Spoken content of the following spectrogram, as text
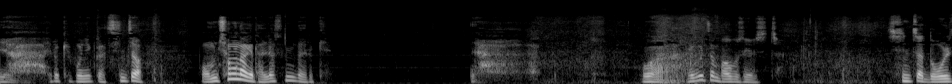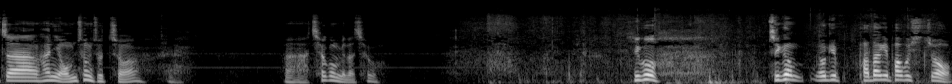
이야 이렇게 보니까 진짜 엄청나게 달렸습니다. 이렇게. 이야. 와 이거 좀 봐보세요 진짜. 진짜 놀짱하니 엄청 좋죠. 예. 아, 최고입니다, 최고. 이거, 지금 여기 바닥에 파보시죠?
